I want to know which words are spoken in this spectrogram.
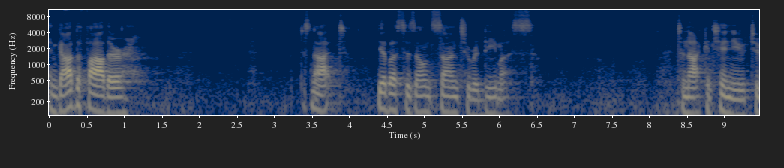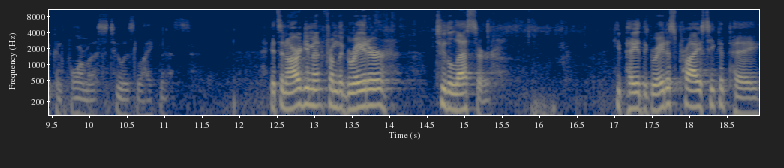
And God the Father does not give us his own Son to redeem us, to not continue to conform us to his likeness. It's an argument from the greater to the lesser. He paid the greatest price he could pay.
